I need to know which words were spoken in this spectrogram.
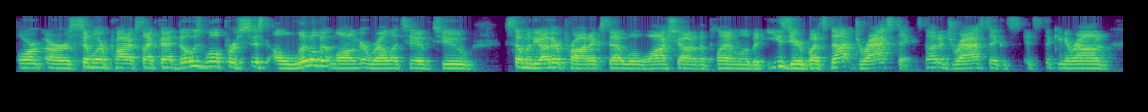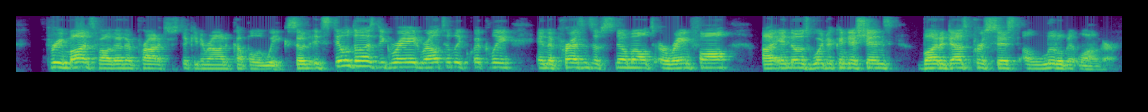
or, or similar products like that, those will persist a little bit longer relative to some of the other products that will wash out of the plant a little bit easier, but it's not drastic. It's not a drastic, it's, it's sticking around three months while the other products are sticking around a couple of weeks. So it still does degrade relatively quickly in the presence of snowmelt or rainfall uh, in those winter conditions, but it does persist a little bit longer.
